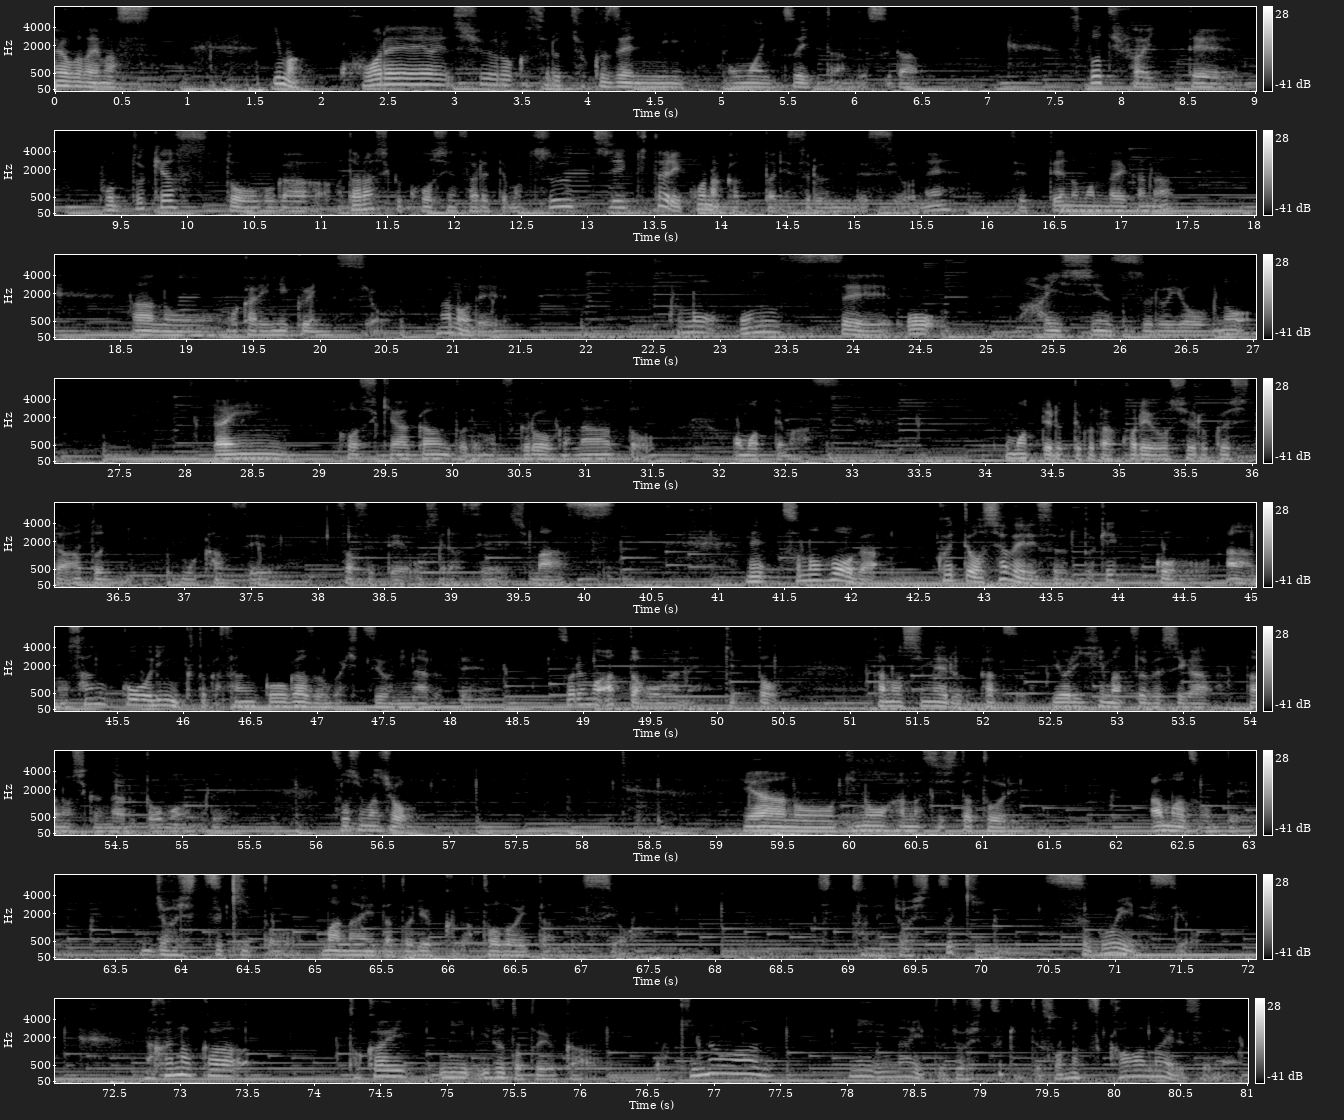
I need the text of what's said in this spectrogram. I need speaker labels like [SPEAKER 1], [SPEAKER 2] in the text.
[SPEAKER 1] はようございます。今これ収録する直前に思いついたんですが Spotify ってポッドキャストが新しく更新されても通知来たり来なかったりするんですよね。設定の問題かな？あの分かりにくいんですよ。なのでこの音声を配信する用の LINE 公式アカウントでも作ろうかなと思ってます。思ってるってことはこれを収録した後にもう完成させてお知らせします。ねその方がこうやっておしゃべりすると結構あの参考リンクとか参考画像が必要になるんでそれもあった方がねきっと楽しめるかつより暇つぶしが楽しくなると思うのでそうしましょう。いやあの昨日お話しした通りねアマゾンで除湿機とまな板とリュックが届いたんですよ。ちょっとね除湿機すごいですよ。なかなか都会にいるとというか沖縄にいないと除湿機ってそんな使わないですよね。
